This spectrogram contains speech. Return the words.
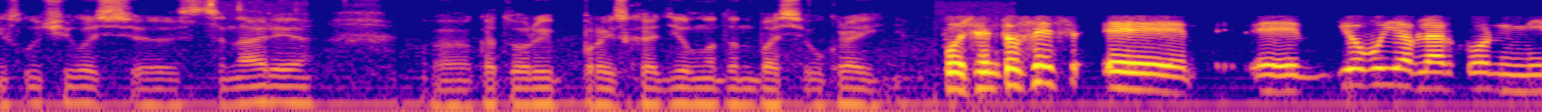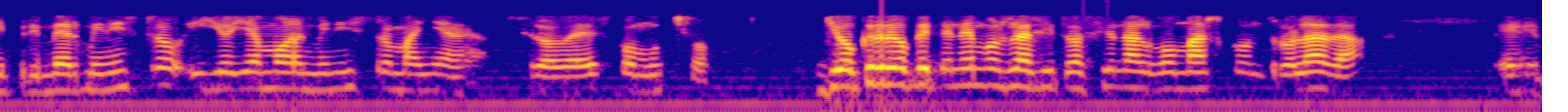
не случилось э, сценария, э, который происходил на Донбассе в Украине. Pues entonces eh, eh, yo voy a hablar con mi primer ministro y yo llamo al ministro mañana. Se lo agradezco mucho. Yo creo que tenemos la situación algo más controlada eh,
